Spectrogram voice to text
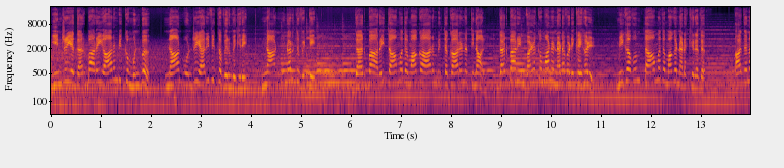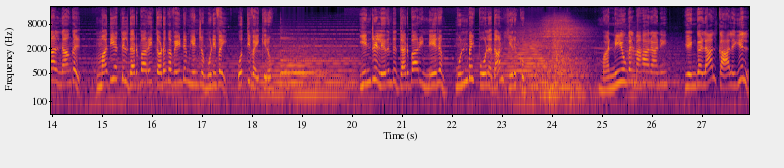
இன்றைய தர்பாரை ஆரம்பிக்கும் முன்பு நான் ஒன்றை அறிவிக்க விரும்புகிறேன். நான் உணர்ந்து விட்டேன். தர்பாரை தாமதமாக ஆரம்பித்த காரணத்தினால் தர்பாரின் வழக்கமான நடவடிக்கைகள் மிகவும் தாமதமாக நடக்கிறது. அதனால் நாங்கள் மதியத்தில் தர்பாரை தொடங்க வேண்டும் என்ற முடிவை ஒத்திவைக்கிறோம். இன்றிலிருந்து தர்பாரின் நேரம் முன்பை போலதான் இருக்கும். மன்னியுங்கள் மகாராணி எங்களால் காலையில்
